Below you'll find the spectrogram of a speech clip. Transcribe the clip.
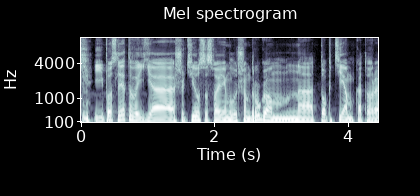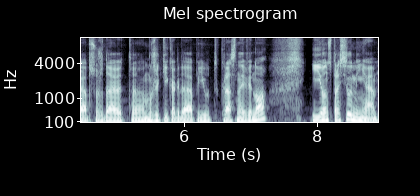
И после этого я шутил со своим лучшим другом на топ-тем, которые обсуждают э, мужики, когда пьют красное вино. И он спросил меня,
